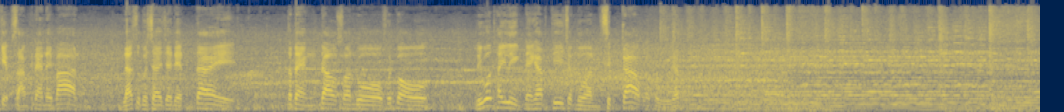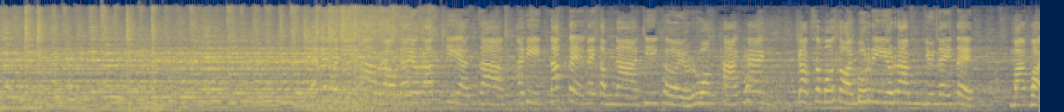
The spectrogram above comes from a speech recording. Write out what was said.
เก็บ 3 คะแนนในบ้าน และสุภชัยใจเด็ดได้ตำแหน่งดาวซอนโดฟุตบอลลิเวอร์ไทยลีกนะครับที่จำนวน 19 ประตูครับถ้าเราได้รับเกียรติจากอดีตนักเตะในตำนานที่เคยร่วมท้าแข่งกับสโมสรบุรีรัมย์ยูไนเต็ด มากว่า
